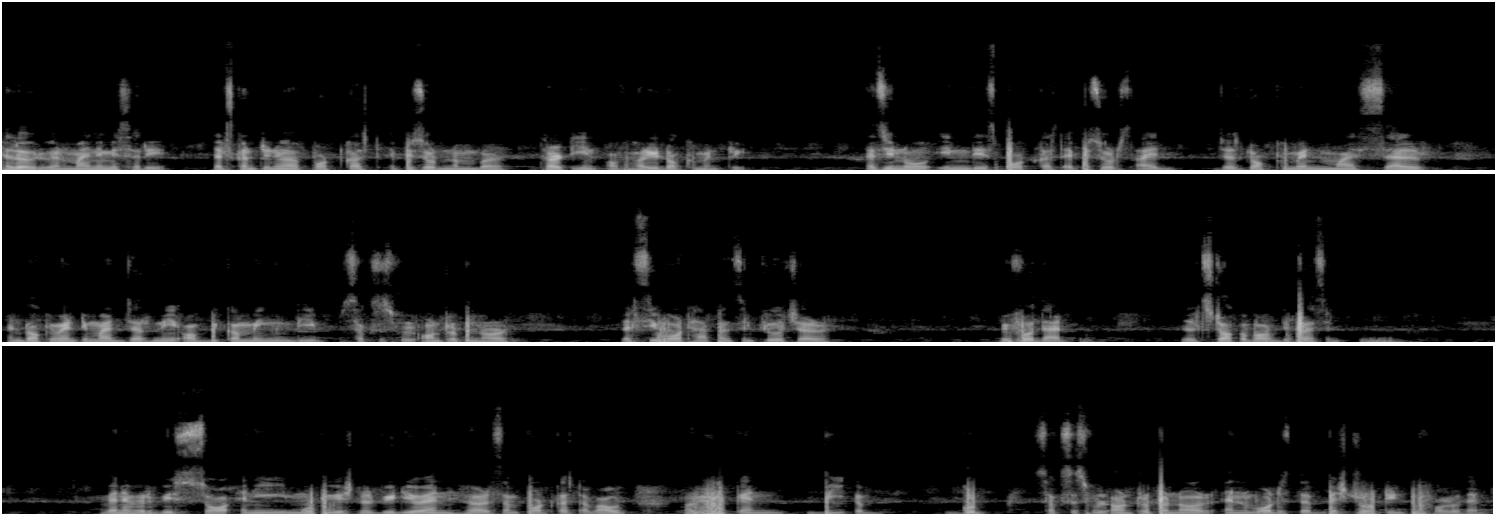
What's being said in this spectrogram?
Hello everyone, my name is Hari. Let's continue our podcast episode number 13 of Hari Documentary. As you know, in these podcast episodes, I just document myself and documenting my journey of becoming the successful entrepreneur. Let's see what happens in future. Before that, let's talk about the present. Whenever we saw any motivational video and hear some podcast about how you can be a good successful entrepreneur and what is the best routine to follow that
